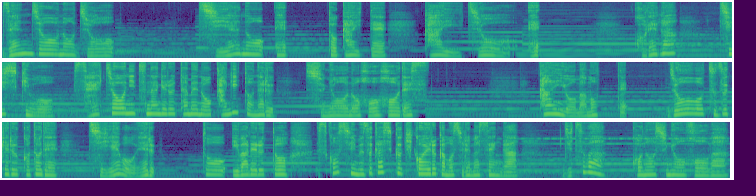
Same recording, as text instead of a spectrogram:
禅情の情知恵の絵と書いて戒情絵。これが知識を成長につなげるための鍵となる修行の方法です。戒を守って情を続けることで知恵を得ると言われると少し難しく聞こえるかもしれませんが実はこの修行法は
